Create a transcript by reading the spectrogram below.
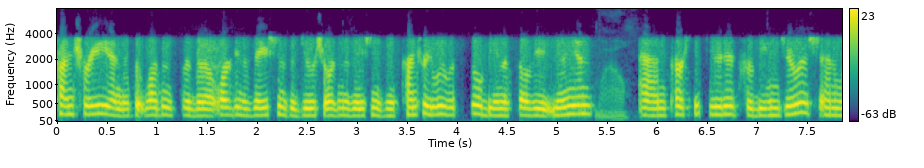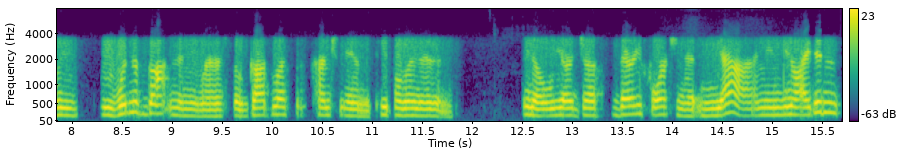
country, and if it wasn't for the organizations, the Jewish organizations in this country, we would still be in the Soviet Union wow and persecuted for being Jewish, and we we wouldn't have gotten anywhere. So God bless this country and the people in it, and you know we are just very fortunate. And yeah, I mean, you know, I didn't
